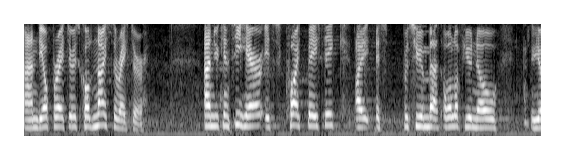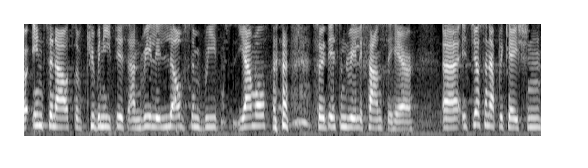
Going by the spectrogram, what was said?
and the operator is called Naiserator. And you can see here, it's quite basic. I presume that all of you know your ins and outs of Kubernetes and really loves and breathes YAML. so it isn't really fancy here. Uh, it's just an application.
